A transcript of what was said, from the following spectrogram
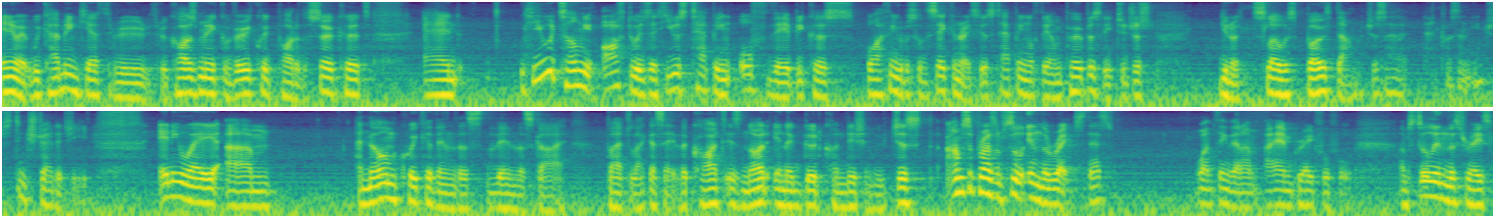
Anyway, we're coming here through through Cosmic, a very quick part of the circuit, and he would tell me afterwards that he was tapping off there because, well, I think it was for the second race, he was tapping off there on purposely to just you know, slow us both down, which was a it was an interesting strategy. Anyway, um, I know I'm quicker than this than this guy, but like I say, the cart is not in a good condition. We've just I'm surprised I'm still in the race. That's one thing that I'm I am grateful for. I'm still in this race.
